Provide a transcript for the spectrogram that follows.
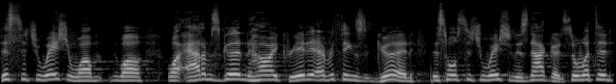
This situation, while, while, while Adam's good and how I created everything's good, this whole situation is not good. So, what did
